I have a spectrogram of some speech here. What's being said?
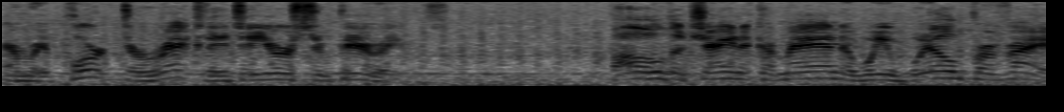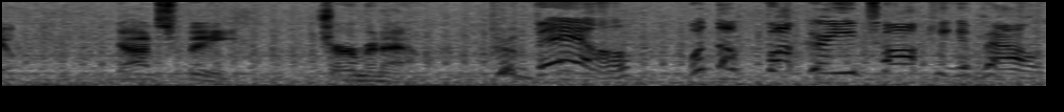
and report directly to your superiors. Follow the chain of command and we will prevail. Godspeed. Sherman out. Prevail? What the fuck are you talking about?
